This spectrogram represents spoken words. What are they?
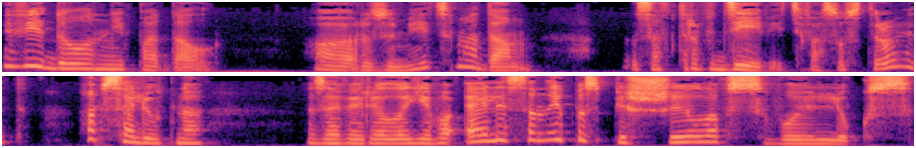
вида он не подал. «А, «Разумеется, мадам. Завтра в девять вас устроит?» «Абсолютно», — заверила его Эллисон и поспешила в свой люкс.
